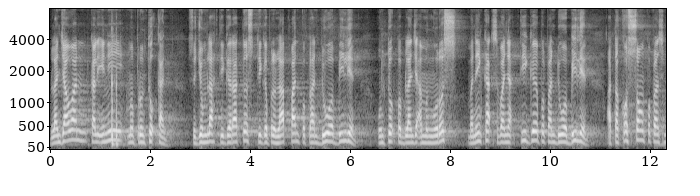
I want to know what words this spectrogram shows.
Belanjawan kali ini memperuntukkan sejumlah 338.2 bilion untuk perbelanjaan mengurus meningkat sebanyak 3.2 bilion atau 0.96%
